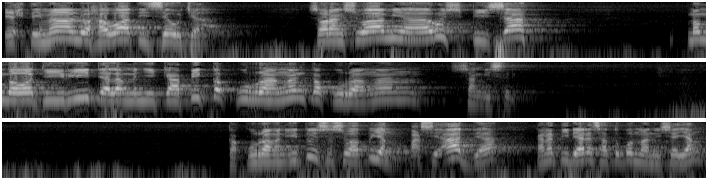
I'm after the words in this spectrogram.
ihtimalu hawati zaujah seorang suami harus bisa membawa diri dalam menyikapi kekurangan-kekurangan sang istri. Kekurangan itu sesuatu yang pasti ada karena tidak ada satupun manusia yang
